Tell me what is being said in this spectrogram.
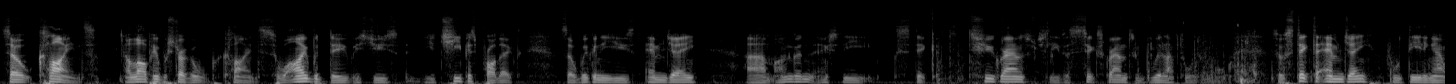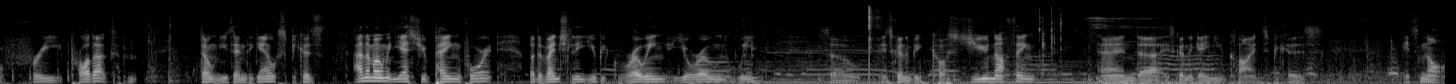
So clients a lot of people struggle with clients. So what I would do is use your cheapest product. So we're going to use MJ. Um, I'm going to actually stick to 2 grams, which leaves us 6 grams. We will have to order more. So stick to MJ for dealing out free product. Don't use anything else because at the moment, yes, you're paying for it, but eventually you'll be growing your own weed. So it's going to be cost you nothing, and uh, it's going to gain you clients because it's not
